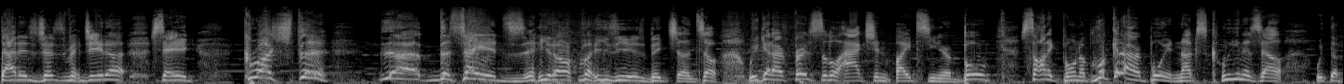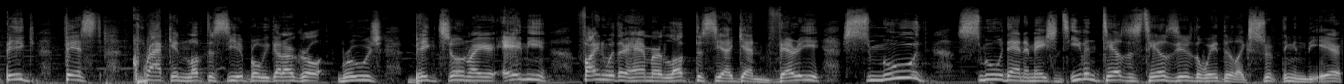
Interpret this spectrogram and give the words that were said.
That is just Vegeta saying, "Crush the." The, the Saiyans, you know, but he is Big Chun. So we get our first little action fight scene here. Boom, Sonic bone up. Look at our boy Knux, clean as hell with the big fist cracking. Love to see it, bro. We got our girl Rouge, Big Chun right here. Amy, fine with her hammer. Love to see again. Very smooth, smooth animations. Even Tails' tails here, the way they're like swifting in the air,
